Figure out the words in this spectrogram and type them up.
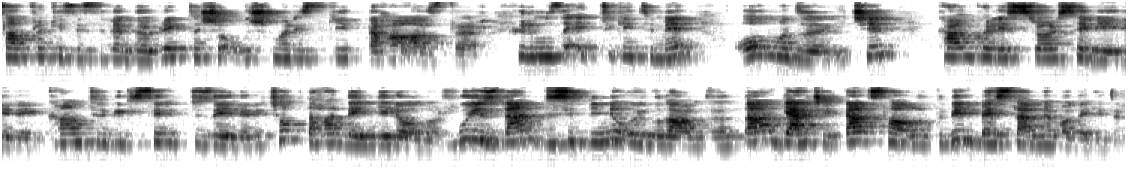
safra kesesi ve böbrek taşı oluşma riski daha azdır. Kırmızı et tüketimi olmadığı için kan kolesterol seviyeleri, kan trigliserit düzeyleri çok daha dengeli olur. Bu yüzden disiplinli uygulandığında gerçekten sağlıklı bir beslenme modelidir.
